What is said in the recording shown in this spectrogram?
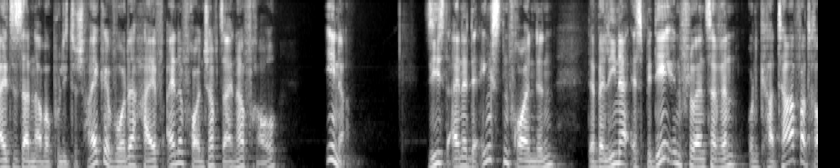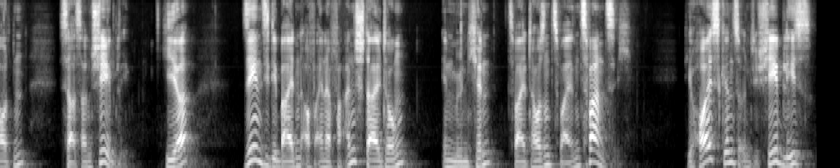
Als es dann aber politisch heikel wurde, half eine Freundschaft seiner Frau Ina. Sie ist eine der engsten Freundinnen der Berliner SPD-Influencerin und Katar-Vertrauten Sasan Schäbli. Hier sehen Sie die beiden auf einer Veranstaltung in München 2022. Die Heuskens und die Schäblis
